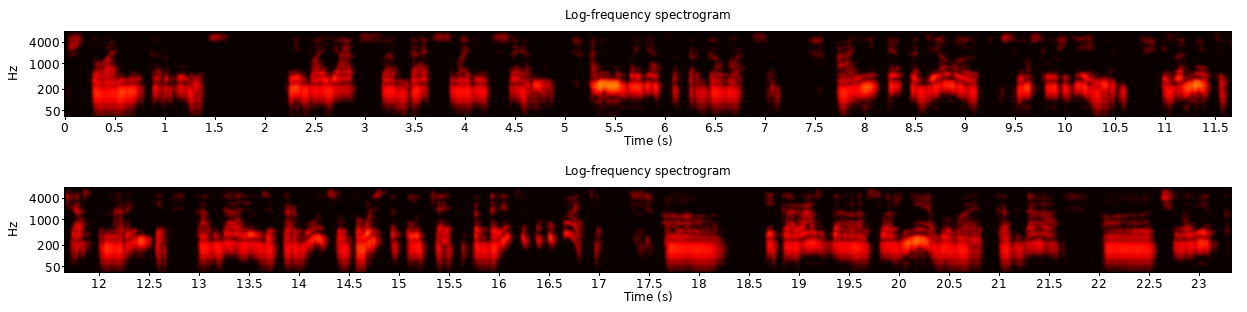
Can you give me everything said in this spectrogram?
что они торгуются, не боятся дать свою цену, они не боятся торговаться. Они это делают с наслаждением. И заметьте, часто на рынке, когда люди торгуются, удовольствие получает и продавец, и покупатель. А, и гораздо сложнее бывает, когда а, человек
